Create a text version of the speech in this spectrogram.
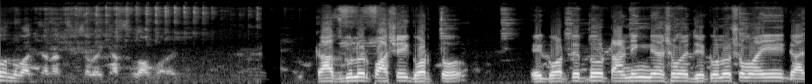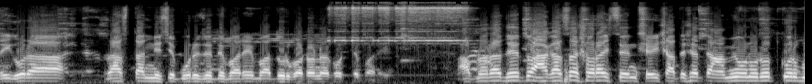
ধন্যবাদ জানাচ্ছি সবাইকে, আসসালামু গাছগুলোর পাশেই গর্ত। এই গর্তে তো টার্নিং নেওয়ার সময় যে কোনো সময় গাড়ি ঘোড়া রাস্তার নিচে পড়ে যেতে পারে বা দুর্ঘটনা করতে পারে। আপনারা যেহেতু আগাছা সরাইছেন সেই সাথে সাথে আমি অনুরোধ করব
